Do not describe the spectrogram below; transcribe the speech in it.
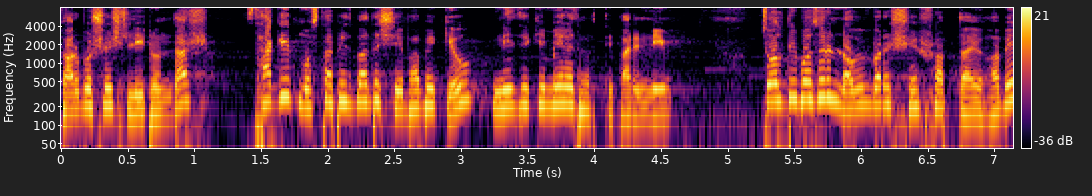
সর্বশেষ লিটন দাস, সাকিব মোস্তাফিজ বাদে সেভাবে কেউ নিজেকে মেলে ধরতে পারেননি। চলতি বছরের নভেম্বরের শেষ সপ্তাহে হবে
